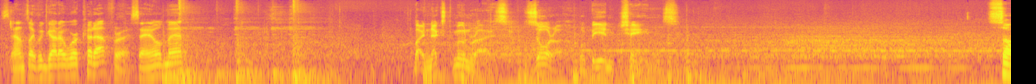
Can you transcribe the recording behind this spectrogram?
Sounds like we got our work cut out for us, eh, old man? By next moonrise, Zorah will be in chains. ซอ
